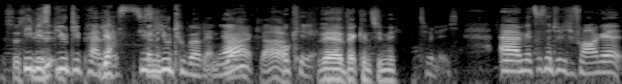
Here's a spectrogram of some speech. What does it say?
Das Bibis diese- Beauty Palace. Ja, diese. YouTuberin, ja? Ja, klar. Okay, Wer, wer kennt sie nicht? natürlich. Ähm, jetzt ist natürlich die Frage,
